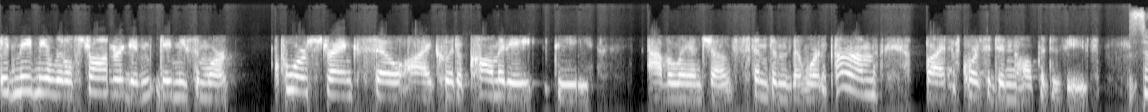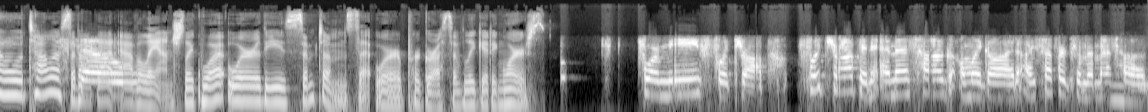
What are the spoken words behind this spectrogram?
it made me a little stronger, gave, gave me some more core strength so I could accommodate the avalanche of symptoms that were to come. But of course, it didn't halt the disease. So tell us about so, that avalanche. Like, what were these symptoms that were progressively getting worse? For me, foot drop. Foot drop and MS hug. Oh my God, I suffered from MS mm-hmm. hug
